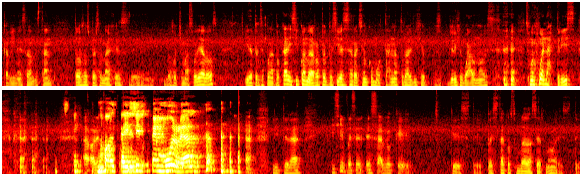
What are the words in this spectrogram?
cabina esa donde están todos esos personajes de los ocho más odiados, y de repente se pone a tocar, y sí cuando la rompe, pues sí ves esa reacción como tan natural, dije, pues, yo dije, wow, ¿no? Es, es muy buena actriz. Sí. no, es que ahí sí fue muy real. Literal. Y sí, pues es, es, algo que, que este, pues está acostumbrado a hacer, ¿no? Este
